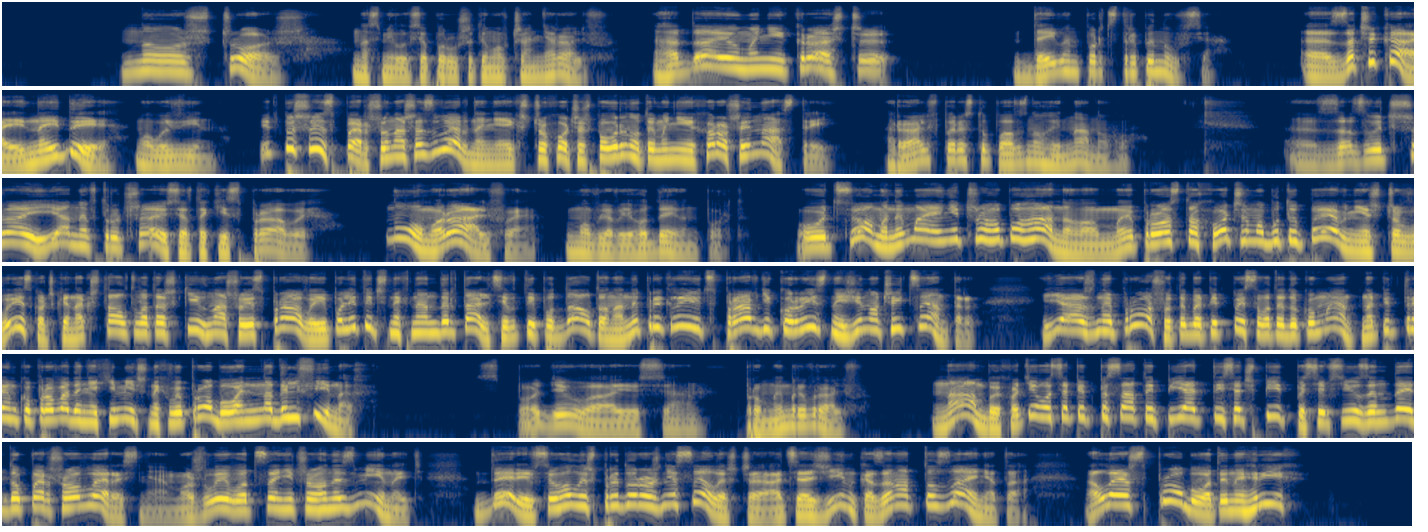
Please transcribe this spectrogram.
Ну що ж, насмілився порушити мовчання Ральф. Гадаю, мені краще. Дейвенпорт стрепенувся. «Е, Зачекай, не йди, мовив він. Підпиши спершу наше звернення, якщо хочеш повернути мені хороший настрій. Ральф переступав з ноги на ногу. Зазвичай я не втручаюся в такі справи. Ну, Ральфе, вмовляв його Дейвенпорт. У цьому немає нічого поганого. Ми просто хочемо бути певні, що вискочки на кшталт ватажків нашої справи і політичних неандертальців типу Далтона не прикриють справді корисний жіночий центр. Я ж не прошу тебе підписувати документ на підтримку проведення хімічних випробувань на дельфінах. Сподіваюся, промимрив Ральф. Нам би хотілося підписати 5 тисяч підписів Сьюзен Дей до 1 вересня. Можливо, це нічого не змінить. Дері всього лиш придорожнє селище, а ця жінка занадто зайнята. Але ж спробувати не гріх.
